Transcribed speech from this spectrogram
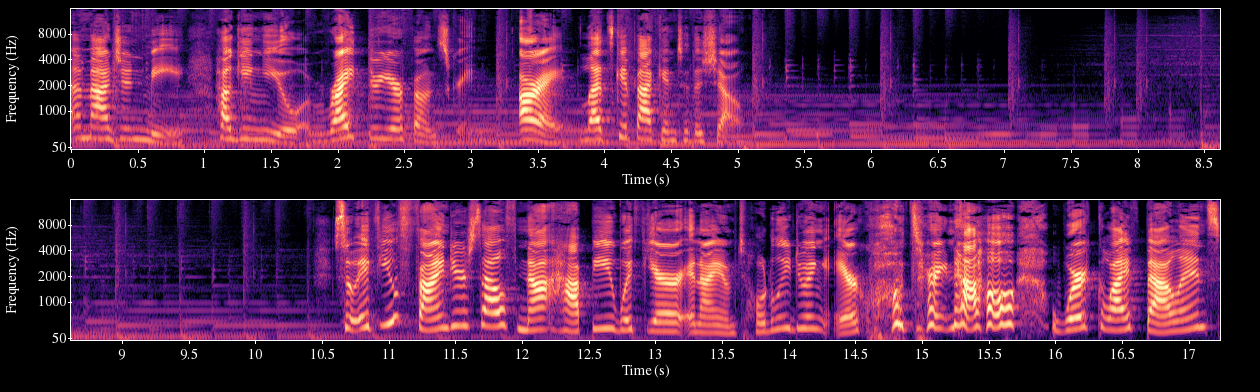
imagine me hugging you right through your phone screen. All right, let's get back into the show. So if you find yourself not happy with your, and I am totally doing air quotes right now, work life balance,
